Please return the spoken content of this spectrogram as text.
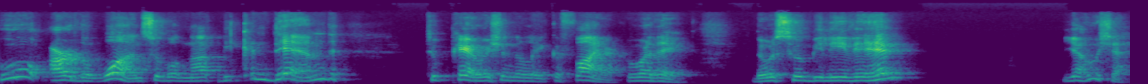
who are the ones who will not be condemned to perish in the lake of fire? Who are they? Those who believe in Yahusha,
